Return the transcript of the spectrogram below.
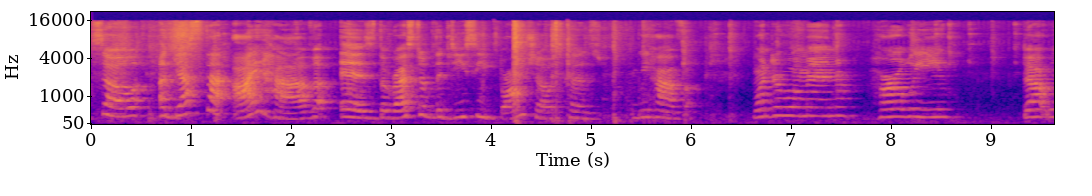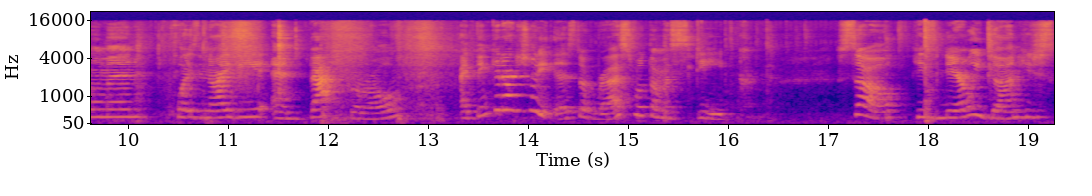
So, a guess that I have is the rest of the DC bombshells because we have Wonder Woman, Harley, Batwoman, Poison Ivy, and Batgirl. I think it actually is the rest with the Mystique. So, he's nearly done. He just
